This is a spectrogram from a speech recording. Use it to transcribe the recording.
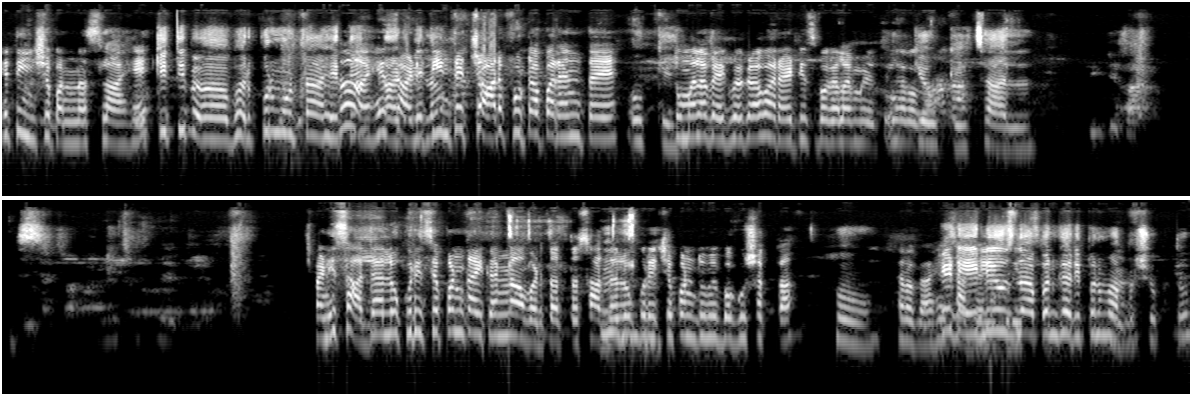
हे तीनशे पन्नास ला आहे किती अं, भरपूर मोठं आहे ते? हा हे आडवीला? साडेतीन ते चार फुटापर्यंत आहे. ओके. तुम्हाला वेगवेगळ्या व्हरायटीज बघायला मिळतील हे ओके बघा. ओके. चालेल. आणि साध्या लोकरीचे पण काही काहींना आवडतात. तर साध्या लोकरीचे पण तुम्ही बघू शकता. हो. हे बघा हे हे साध्या डेली यूजला लोकरीचे. आपण घरी पण वापरू शकतो.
